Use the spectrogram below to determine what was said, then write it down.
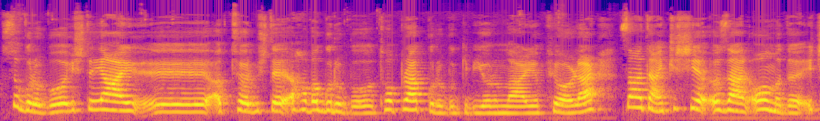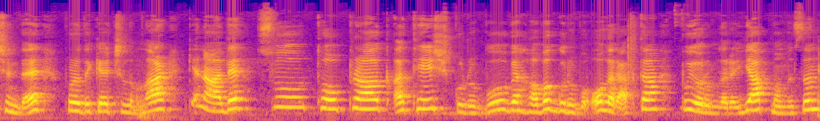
su grubu, işte yay e, atıyorum işte hava grubu, toprak grubu gibi yorumlar yapıyorlar. Zaten kişiye özel olmadığı için de buradaki açılımlar genelde su, toprak, ateş grubu ve hava grubu olarak da bu yorumları yapmamızın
